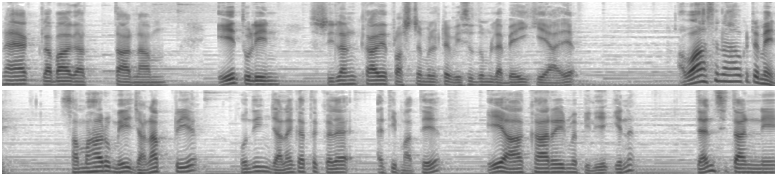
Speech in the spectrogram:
නයක් ලබාගත්තා නම් ඒ තුළින් ශ්‍රී ලංකාවේ ප්‍රශ්නවලට විසුදුම් ලැබැයි කියාය. අවාසනාවකට මෙන් සමහරු මේ ජනප්‍රිය හොඳින් ජනගත කළ ඇති මතය ඒ ආකාරයෙන්ම පිළියගෙන දැන් සිතන්නේ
